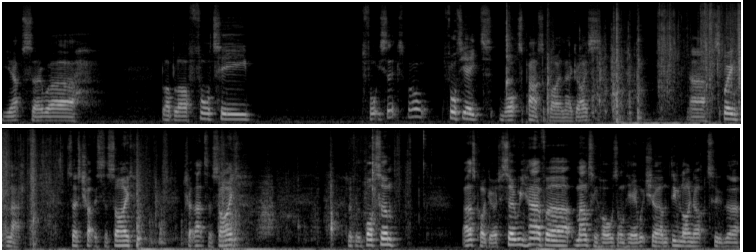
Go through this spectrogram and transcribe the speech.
Yep, so uh, blah blah 40 46 volt 48 watts power supply in there guys. Uh, spring and that. So let's chuck this to the side. Chuck that to the side. Look at the bottom Oh, that's quite good. So we have uh, mounting holes on here which um, do line up to the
